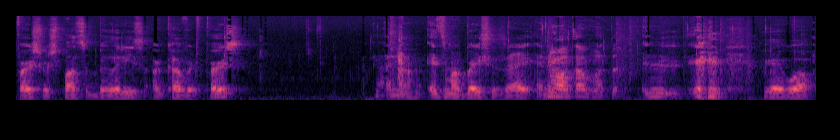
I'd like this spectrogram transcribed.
first responsibilities are covered first. I know it's my braces, right? And No, I'll talk about that. okay, well,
